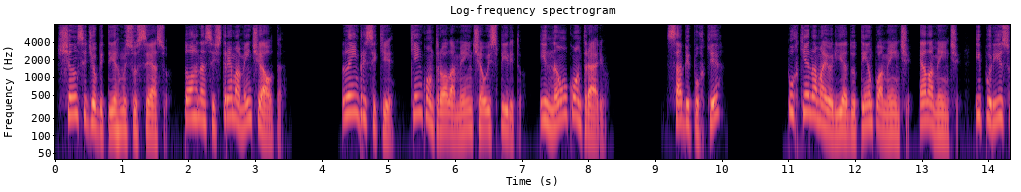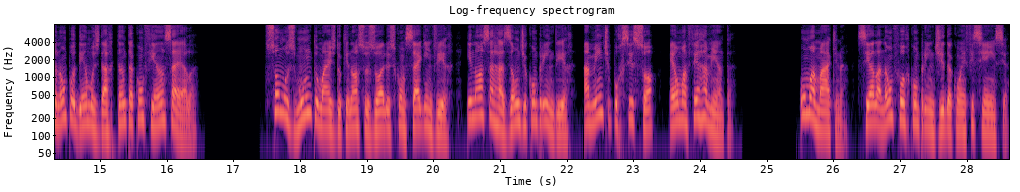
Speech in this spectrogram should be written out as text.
chance de obtermos sucesso torna-se extremamente alta. Lembre-se que, quem controla a mente é o espírito, e não o contrário. Sabe por quê? Porque na maioria do tempo a mente, ela mente, e por isso não podemos dar tanta confiança a ela. Somos muito mais do que nossos olhos conseguem ver, e nossa razão de compreender, a mente por si só, é uma ferramenta. Uma máquina, se ela não for compreendida com eficiência,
